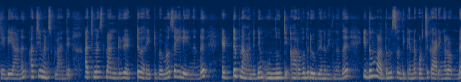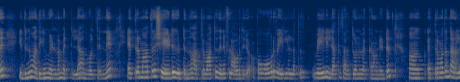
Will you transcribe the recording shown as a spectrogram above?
ചെടിയാണ് അച്ചിമെൻസ് പ്ലാന്റ്. അച്ചിമെൻസ് പ്ലാന്റിന്റെ ഒരു എട്ട് വെറൈറ്റി ഇപ്പോൾ നമ്മൾ സെയിൽ ചെയ്യുന്നുണ്ട്. എട്ട് പ്ലാന്റിന് മുന്നൂറ്റി അറുപത് രൂപയാണ് വരുന്നത്. ഇതും വളർത്തുമ്പോൾ ശ്രദ്ധിക്കേണ്ട കുറച്ച് കാര്യങ്ങളുണ്ട്. ഇതിനും അധികം വെള്ളം പറ്റില്ല. അതുപോലെ തന്നെ എത്രമാത്രം ഷെയ്ഡ് കിട്ടുന്നോ അത്രമാത്രം ഇതിന് ഫ്ലവർ തരും. അപ്പോൾ ഓവർ വെയിലില്ലാത്ത വെയിലില്ലാത്ത സ്ഥലത്ത് വേണം വെക്കാൻ വേണ്ടിയിട്ട് എത്രമാത്രം തണൽ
